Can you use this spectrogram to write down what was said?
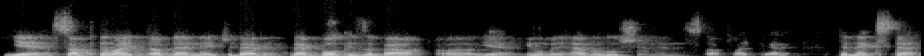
Yeah, something like of that nature. That that book is about uh yeah, human evolution and stuff like that. The next step.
